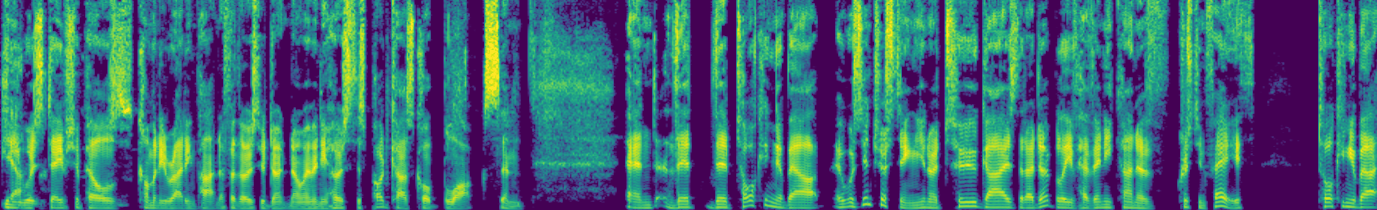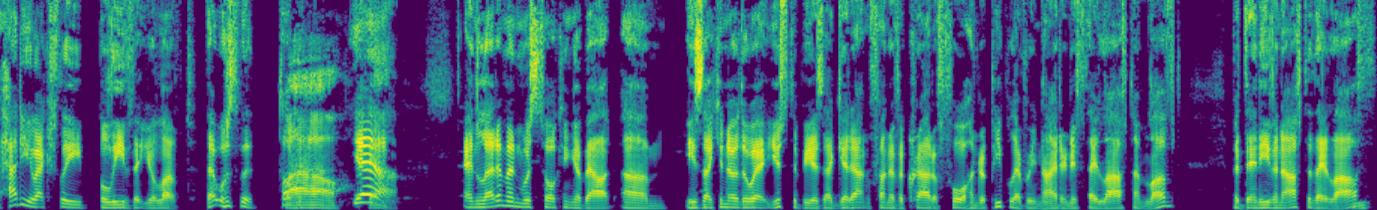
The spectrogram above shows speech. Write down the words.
He yeah. was Dave Chappelle's comedy writing partner for those who don't know him. And he hosts this podcast called Blocks. And and they're they're talking about it was interesting, you know, two guys that I don't believe have any kind of Christian faith talking about how do you actually believe that you're loved? That was the Wow. Yeah. yeah. And Letterman was talking about, um, he's like, you know, the way it used to be is I get out in front of a crowd of 400 people every night. And if they laughed, I'm loved. But then even after they laugh, mm.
